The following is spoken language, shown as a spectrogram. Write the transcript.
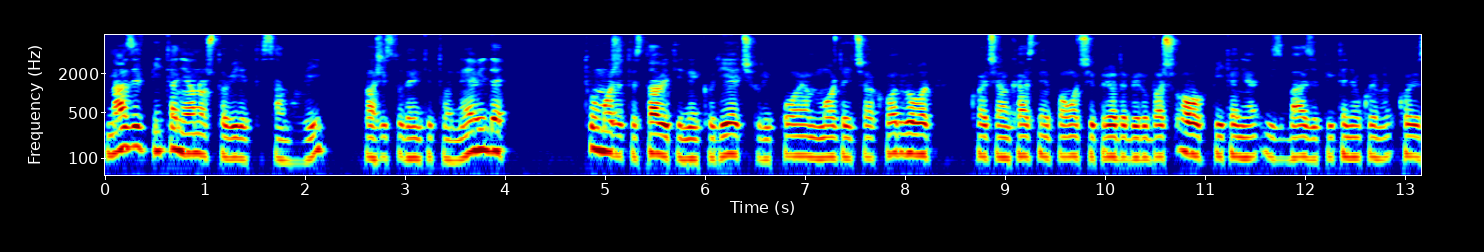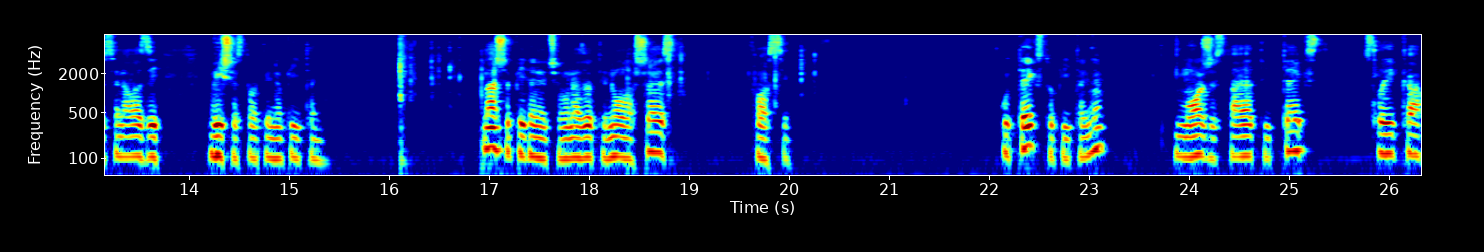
Naziv pitanja je ono što vidite samo vi, vaši studenti to ne vide, tu možete staviti neku riječ ili pojam, možda i čak odgovor, koja će vam kasnije pomoći pri odabiru baš ovog pitanja iz baze pitanja u kojoj se nalazi više stotina pitanja. Naše pitanje ćemo nazvati 06 FOSI. U tekstu pitanja može stajati tekst, slika,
